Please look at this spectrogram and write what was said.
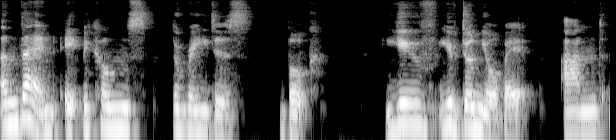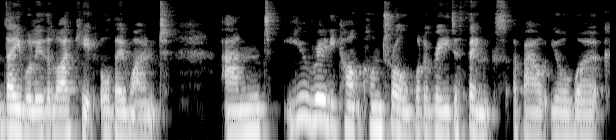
and then it becomes the reader's book you've you've done your bit and they will either like it or they won't and you really can't control what a reader thinks about your work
